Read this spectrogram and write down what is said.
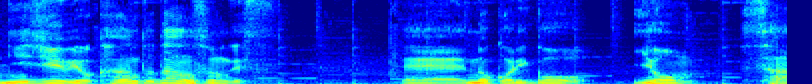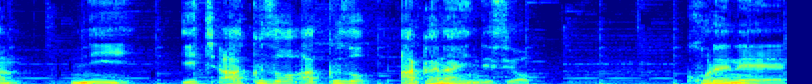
20秒カウントダウンするんです。えー、残り5、4、3、2、1、開くぞ、開くぞ、開かないんですよ。これね、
